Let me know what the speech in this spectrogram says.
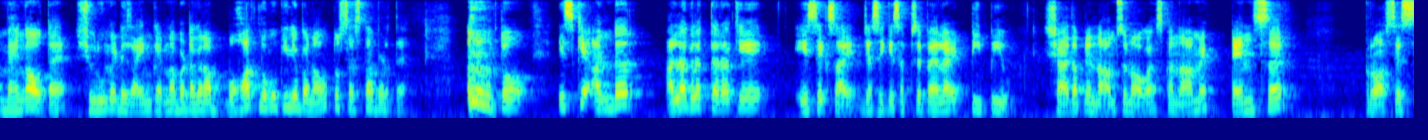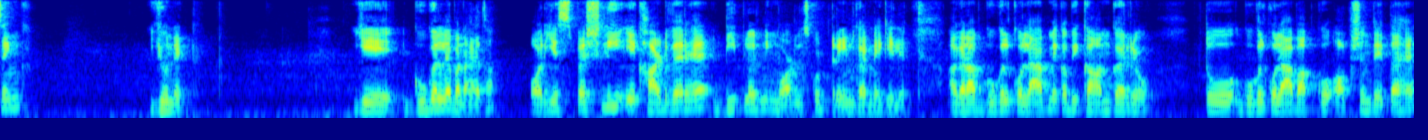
महँगा होता है, शुरू में डिज़ाइन करना बट अगर आप बहुत लोगों के लिए बनाओ तो सस्ता पड़ता है। तो इसके अंडर अलग अलग तरह के एसिक्स आए, जैसे कि सबसे पहला है टीपीयू शायद आपने नाम सुना होगा, इसका नाम है टेंसर प्रोसेसिंग यूनिट ये गूगल ने बनाया था और ये स्पेशली एक हार्डवेयर है डीप लर्निंग मॉडल्स को ट्रेन करने के लिए। अगर आप गूगल को लैब में कभी काम कर रहे हो तो गूगल को लैब आपको ऑप्शन देता है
